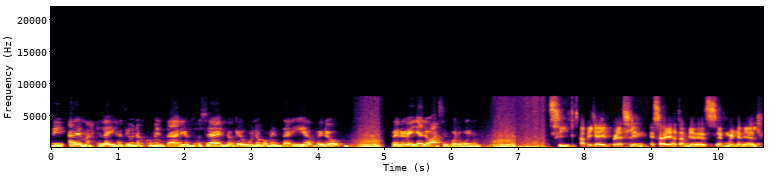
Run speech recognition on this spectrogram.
Sí, además que la hija tiene unos comentarios, o sea, es lo que uno comentaría, pero, pero ella lo hace por uno. Sí, Abigail Breslin. Esa vieja también es, es, muy genial.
